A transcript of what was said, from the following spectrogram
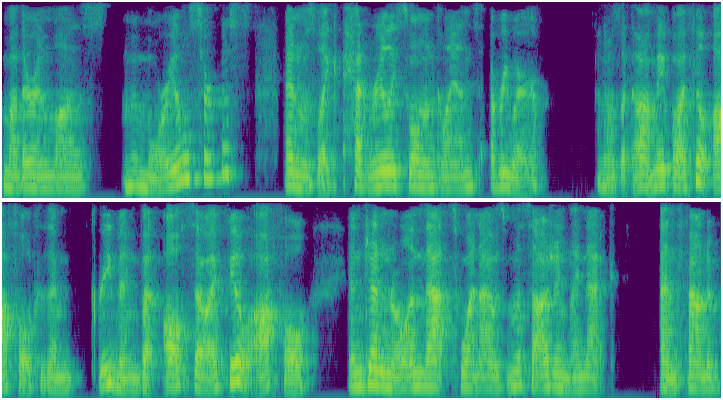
mother-in-law's memorial service and was like had really swollen glands everywhere. And I was like, oh, maybe well, I feel awful because I'm grieving, but also I feel awful in general. And that's when I was massaging my neck and found a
